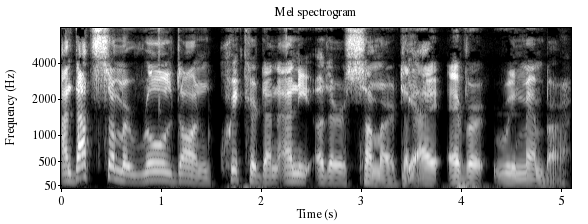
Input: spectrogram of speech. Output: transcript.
And that summer rolled on quicker than any other summer that. I ever remember.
